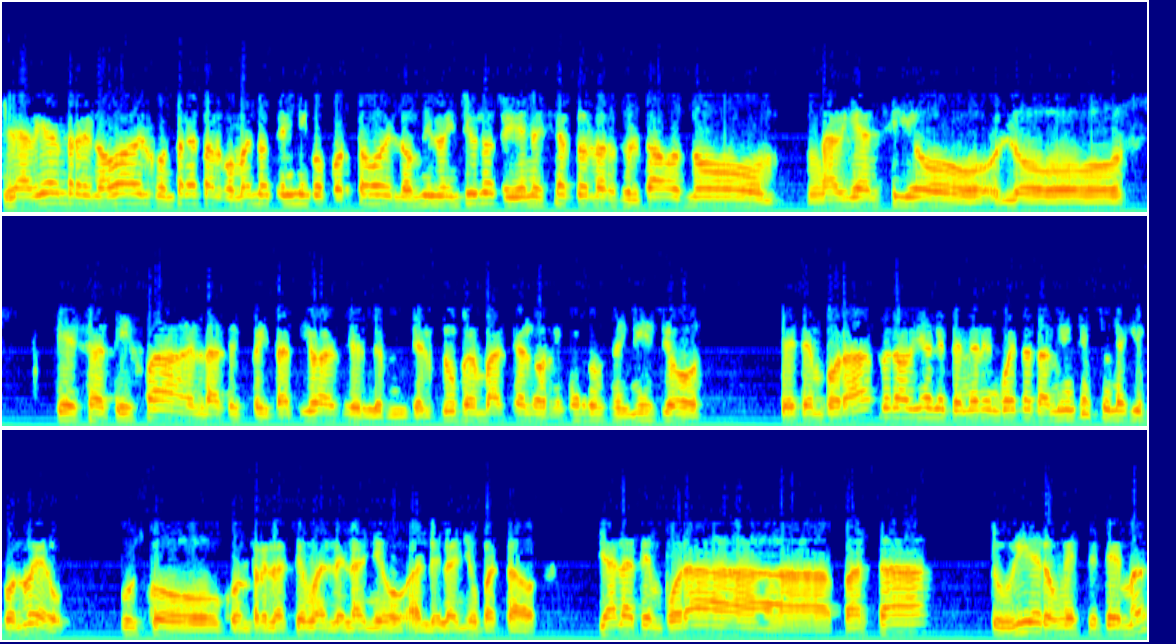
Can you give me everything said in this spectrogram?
le habían renovado el contrato al comando técnico por todo el 2021, si bien es cierto los resultados no habían sido los que satisfagan las expectativas del, club en base a los recuerdos de inicios de temporada, pero había que tener en cuenta también que es un equipo nuevo, busco con relación al del año al del año pasado. Ya la temporada pasada tuvieron este tema,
